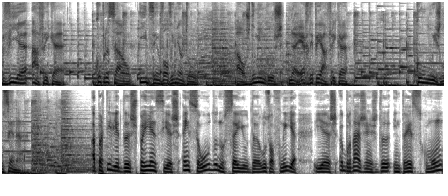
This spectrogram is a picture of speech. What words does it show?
Via África. Cooperação e desenvolvimento. Aos domingos, na RDP África, com Luís Lucena. A partilha de experiências em saúde no seio da lusofonia e as abordagens de interesse comum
